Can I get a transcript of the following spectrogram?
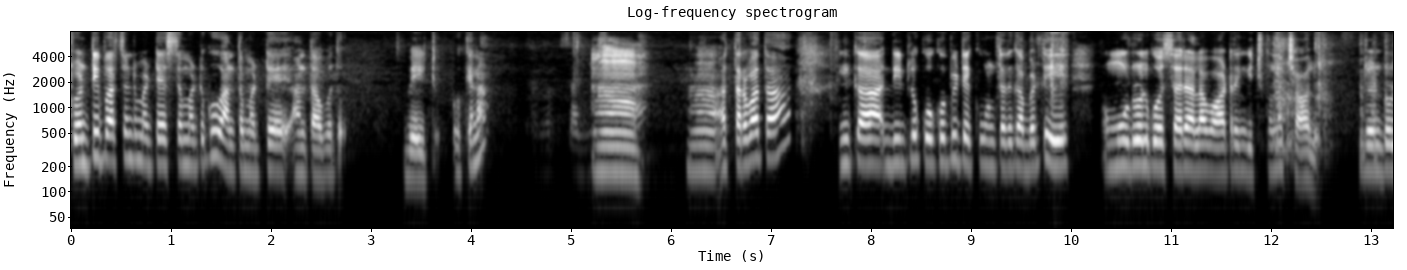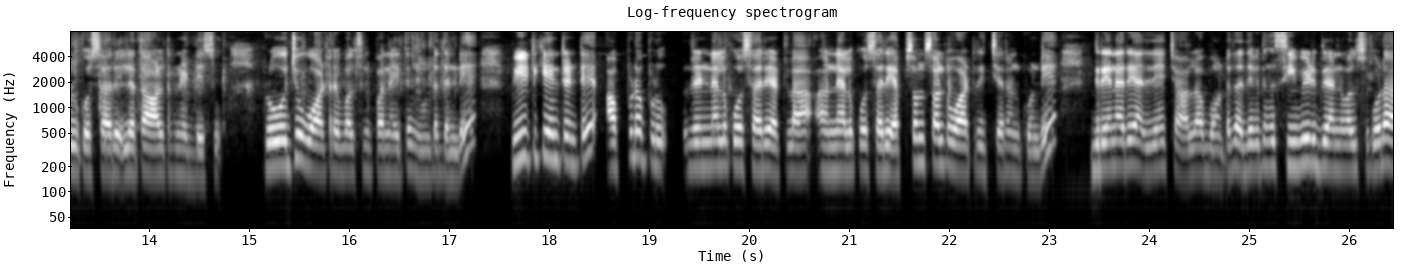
ట్వంటీ పర్సెంట్ మట్టి వేస్తే మటుకు అంత మట్టి అంత అవ్వదు వెయిట్ ఓకేనా? ఆ, ఆ తర్వాత ఇంకా దీంట్లో కోకోపీట్ ఎక్కువ ఉంటుంది కాబట్టి మూడు రోజులకు ఒకసారి అలా వాటరింగ్ ఇచ్చుకున్నా చాలు. రెండు రోజులకు ఒకసారి లేదా ఆల్టర్నేట్ డేస్ రోజు వాటర్ ఇవ్వాల్సిన పని అయితే ఉంటుందండి. వీటికి ఏంటంటే అప్పుడప్పుడు రెండు నెలలకోసారి అట్లా నెలకోసారి ఎప్సమ్ సాల్ట్ వాటర్ ఇచ్చారనుకోండి గ్రీనరీ అదే చాలా బాగుంటుంది. అదేవిధంగా సీవీడ్ గ్రాన్యువల్స్ కూడా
